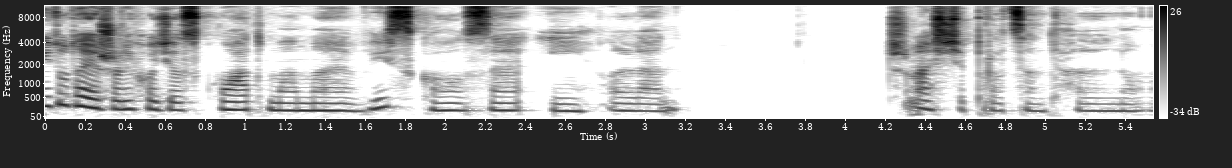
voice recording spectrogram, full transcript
I tutaj, jeżeli chodzi o skład, mamy wiskozę i len 13% lnu.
